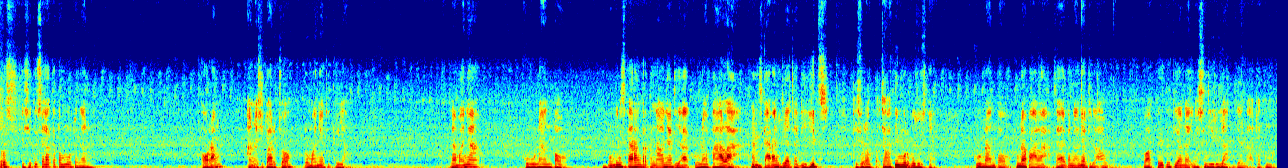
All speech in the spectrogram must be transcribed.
Terus di situ saya ketemu dengan orang anak sidoarjo rumahnya di Krian. Namanya Gunanto mungkin sekarang terkenalnya dia Guna Pahala dan Hmm. sekarang dia jadi hits di Surabaya Jawa Timur khususnya. Gunanto Guna Pahala saya kenalnya di Lau waktu itu dia naiknya sendirian dia tidak ada teman.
